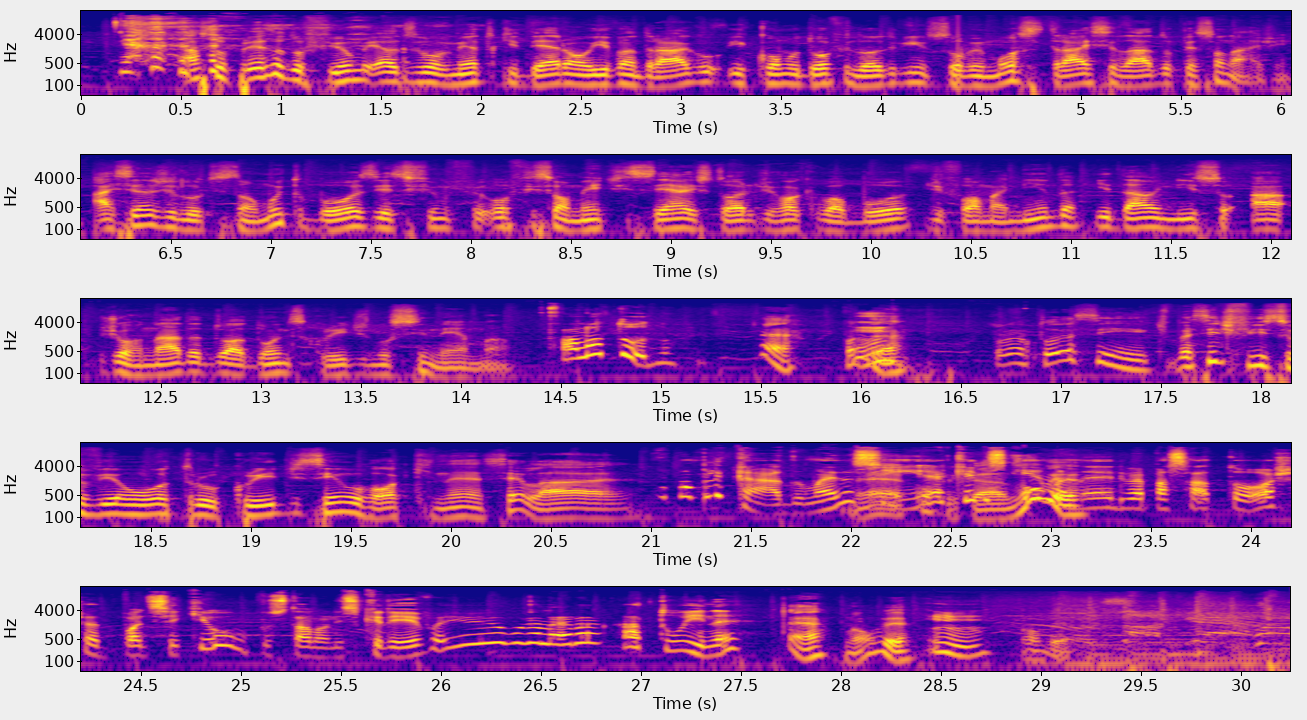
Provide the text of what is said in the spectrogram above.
A surpresa do filme é o desenvolvimento que deram ao Ivan Drago e como Dolph Lundgren soube mostrar esse lado do personagem. As cenas de luta são muito boas e esse filme oficialmente encerra a história de Rock Balboa de forma linda e dá início à jornada do Adonis Creed no cinema. Falou tudo. É, pois é. O problema todo é assim, vai ser difícil ver um outro Creed sem o Rock, né? Sei lá. É complicado, mas assim, é, complicado. aquele esquema, né? Ele vai passar a tocha, pode ser que o, o Stallone escreva e a galera atue, né? É, vamos ver. Hum. Vamos ver.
